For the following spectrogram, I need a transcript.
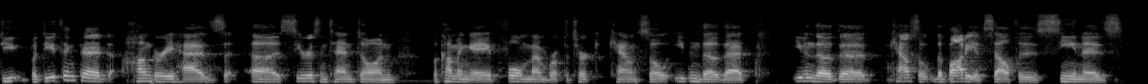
do you, but do you think that Hungary has a serious intent on becoming a full member of the Turkic Council, even though that even though the council, the body itself, is seen as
